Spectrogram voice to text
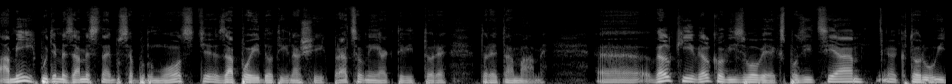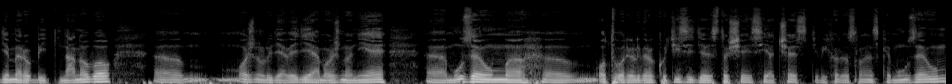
a my ich budeme zamestnať, sa budú môcť zapojiť do tých našich pracovných aktivít, ktoré, ktoré tam máme. E, veľký, veľkou výzvou je expozícia, ktorú ideme robiť na novo. E, možno ľudia vedia, možno nie. Múzeum otvorili v roku 1966, Východoslovenské múzeum.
